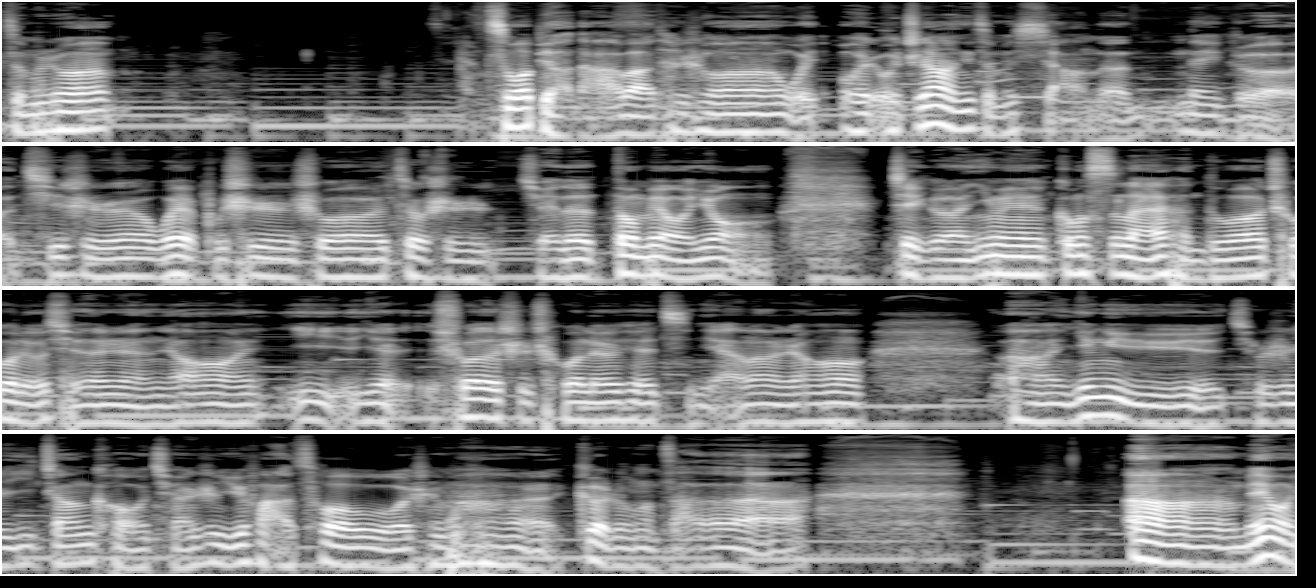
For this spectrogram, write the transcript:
怎么说？”自我表达吧，他说我我我知道你怎么想的，那个其实我也不是说就是觉得都没有用，这个因为公司来很多出国留学的人，然后一也说的是出国留学几年了，然后啊英语就是一张口全是语法错误，什么各种咋咋咋，嗯没有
